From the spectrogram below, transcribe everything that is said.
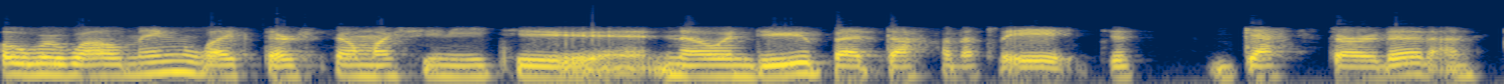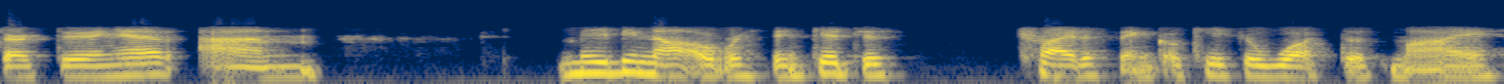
overwhelming. Like there's so much you need to know and do, but definitely just get started and start doing it and maybe not overthink it. Just try to think, okay, so what does my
